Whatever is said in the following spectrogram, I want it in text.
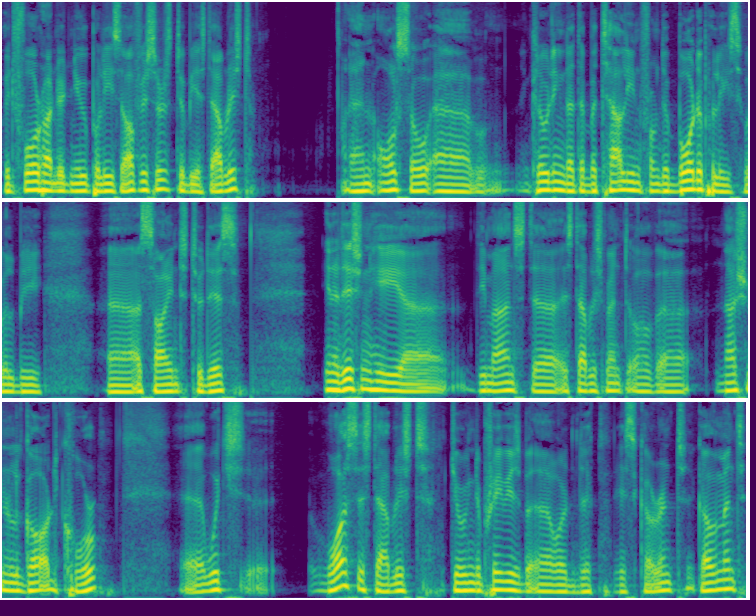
with 400 new police officers to be established. And also, uh, including that a battalion from the border police will be uh, assigned to this. In addition, he uh, demands the establishment of a National Guard Corps, uh, which uh, was established during the previous or the, this current government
